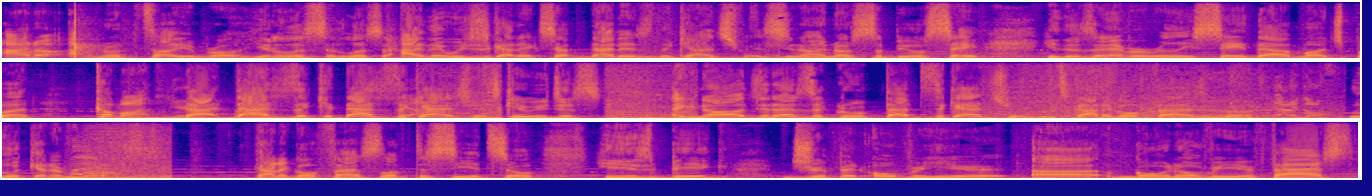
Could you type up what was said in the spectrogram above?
I don't, I don't know what to tell you, bro. You know, listen, listen. I think we just gotta accept that is the catchphrase. You know, I know some people say he doesn't ever really say that much, but come on, that that's the that's the catchphrase. Can we just acknowledge it as a group? That's the catchphrase. It's gotta go fast, bro. Look at him, bro. Gotta go fast. Love to see it. So he is big, dripping over here, uh, going over here fast,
